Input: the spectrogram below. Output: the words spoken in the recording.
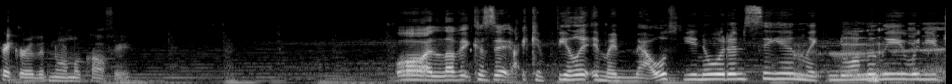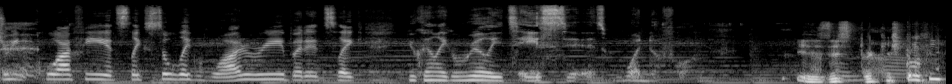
thicker than normal coffee. Oh, I love it because I can feel it in my mouth. You know what I'm saying? Like normally when you drink coffee, it's like so like watery, but it's like you can like really taste it. It's wonderful. Is this oh, Turkish coffee?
